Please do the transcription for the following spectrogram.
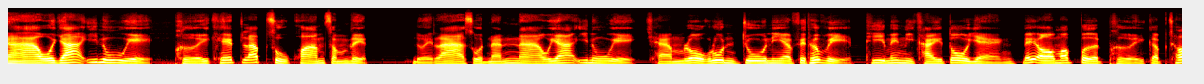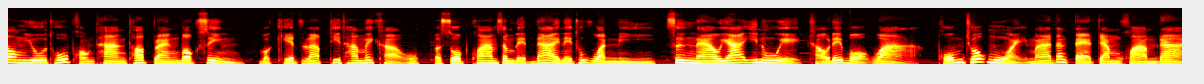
นาโอยะอินูเอะเผยเคล็ดลับสู่ความสำเร็จ โดยล่าสุดนั้นนาโอยะอินูเอะแชมป์โลกรุ่นจูเนียร์เฟเธอร์เวทที่ไม่มีใครโต้แย้งได้ออกมาเปิดเผยกับช่อง YouTube ของทาง Top Rank Boxing ว่าเคล็ดลับที่ทำให้เขาประสบความสำเร็จได้ในทุกวันนี้ ซึ่งนาโอยะอินูเอะเขาได้บอกว่า ผมชกมวยมาตั้งแต่จำความได้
